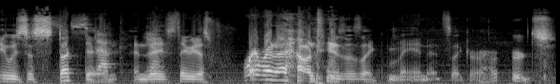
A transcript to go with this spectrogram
it was just stuck, there, Stuck, and yeah. they they would just rip it out. and it was like, man, that's like it hurts.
